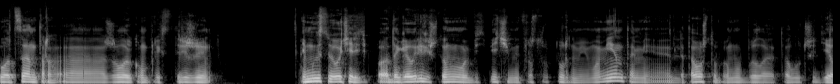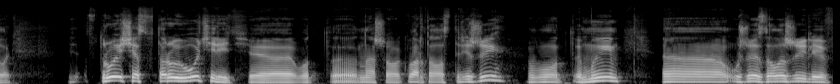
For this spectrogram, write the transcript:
Вот центр, э, жилой комплекс «Стрижи». И мы, в свою очередь, договорились, что мы обеспечим инфраструктурными моментами для того, чтобы ему было это лучше делать. Строя сейчас вторую очередь э, вот, э, нашего квартала «Стрижи», вот, мы э, уже заложили в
